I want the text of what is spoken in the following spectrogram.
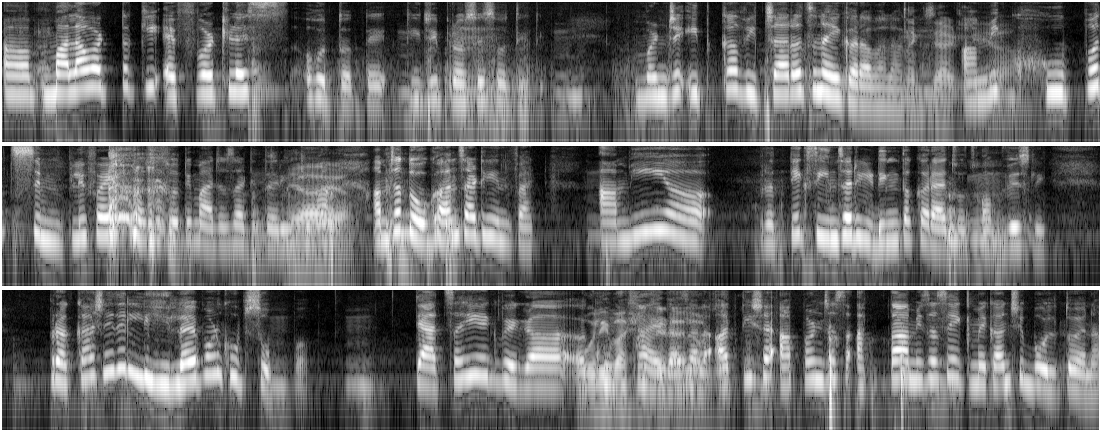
अ, मला वाटतं की एफर्टलेस होतं ते ती जी प्रोसेस होती ती. म्हणजे इतका विचारच नाही करावा लागला. Exactly, आम्ही yeah. खूपच सिम्प्लिफाईड प्रोसेस होती माझ्यासाठी तरी. Yeah, किंवा yeah. आमच्या दोघांसाठी इनफॅक्ट आम्ही अ, प्रत्येक सीनचं रिडिंग तर करायचोच ऑब्व्हियसली प्रकाशने ते लिहिलंय पण खूप सोपं. त्याचाही एक वेगळा खूप फायदा झाला. अतिशय आपण जसं आत्ता आम्ही जसं एकमेकांशी बोलतोय ना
